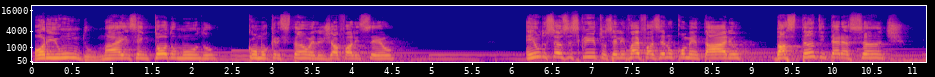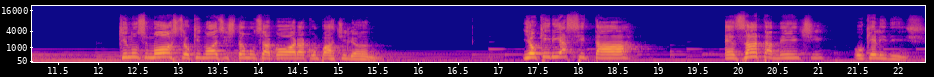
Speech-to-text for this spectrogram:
oriundo, mas em todo o mundo, como cristão, ele já faleceu. Em um dos seus escritos, ele vai fazer um comentário bastante interessante, que nos mostra o que nós estamos agora compartilhando. E eu queria citar exatamente o que ele diz.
